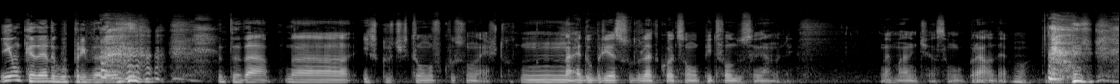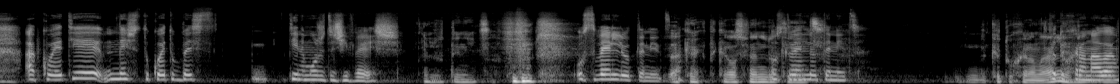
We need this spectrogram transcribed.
Имам къде да го прибера. да, да. А, изключително вкусно нещо. Най-добрият сладолет, който съм опитвал до сега, нали? Не мани, че аз съм го правил, да, но... А кое ти е нещото, което без ти не можеш да живееш? Лютеница. Освен лютеница. Как така, освен лютеница? Освен лютеница. Като храна Като ли? храна, да.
